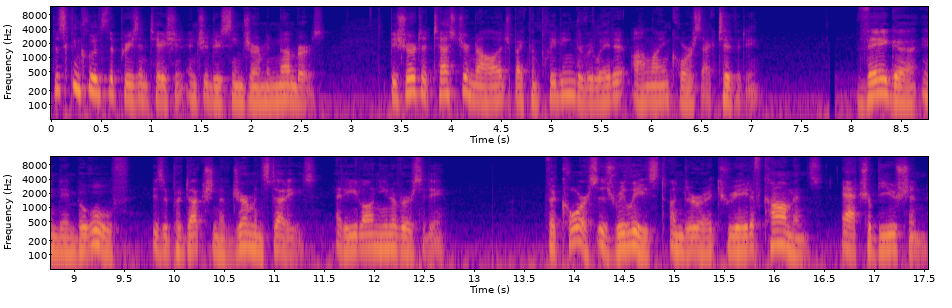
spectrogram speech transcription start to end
This concludes the presentation introducing German numbers. Be sure to test your knowledge by completing the related online course activity. Wege in den Beruf is a production of German Studies at Elon University. The course is released under a Creative Commons Attribution,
